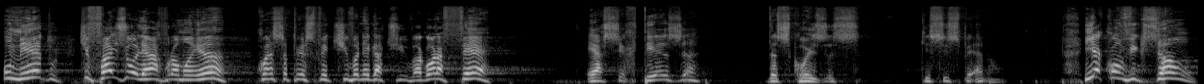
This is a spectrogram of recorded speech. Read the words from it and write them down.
O medo te faz olhar para o amanhã com essa perspectiva negativa. Agora, a fé é a certeza das coisas que se esperam. E a convicção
